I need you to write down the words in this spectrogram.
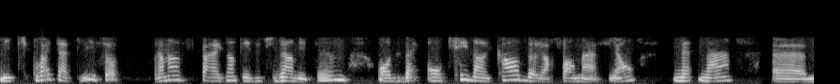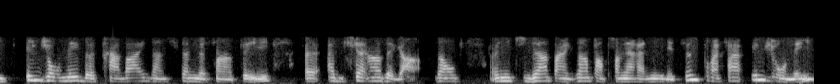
mais qui pourraient être appelés, ça, vraiment, par exemple les étudiants en médecine, on dit, ben, on crée dans le cadre de leur formation maintenant euh, une journée de travail dans le système de santé euh, à différents égards. Donc, un étudiant, par exemple, en première année de médecine pourrait faire une journée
